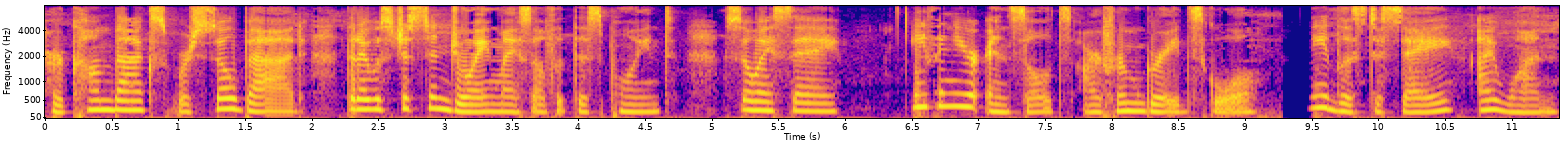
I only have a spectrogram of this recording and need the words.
Her comebacks were so bad that I was just enjoying myself at this point. So I say, Even your insults are from grade school. Needless to say, I won.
